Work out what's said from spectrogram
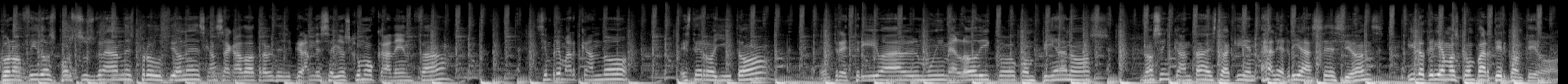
conocidos por sus grandes producciones que han sacado a través de grandes sellos como Cadenza, siempre marcando este rollito entre tribal, muy melódico, con pianos. Nos encanta esto aquí en Alegría Sessions y lo queríamos compartir contigo.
